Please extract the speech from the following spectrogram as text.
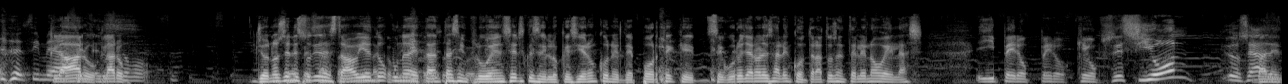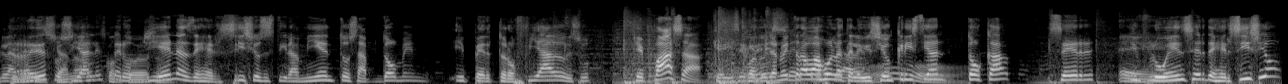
extremista. sí, me da Claro, susto, claro. como- Yo no sé, en estos días estaba viendo una de tantas influencers que se enloquecieron con el deporte que seguro ya no le salen contratos en telenovelas. Y pero, pero, qué obsesión. O sea, Valentina las redes sociales, pero llenas de ejercicios, estiramientos, abdomen hipertrofiado. Eso. ¿Qué pasa? ¿Qué dice Cuando ya no hay trabajo en la televisión, Oh. Cristian, toca ser Eh. influencer de ejercicio.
